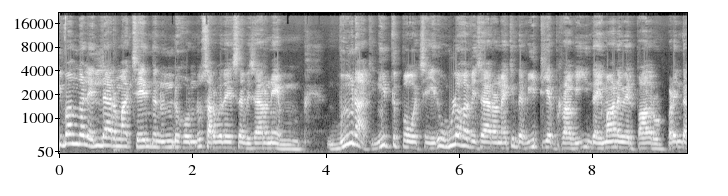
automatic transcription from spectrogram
இவங்கள் எல்லாருமா சேர்ந்து நின்று கொண்டு சர்வதேச விசாரணையை வீணாக்கி நீத்து போக செய்து உள்ளக விசாரணைக்கு இந்த விடிஎஃப் ரவி இந்த இமானுவேல் பாதர் உட்பட இந்த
